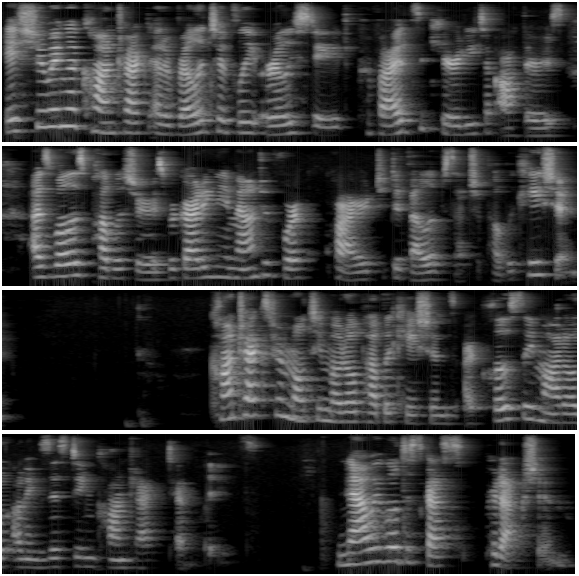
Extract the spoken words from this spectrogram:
Issuing a contract at a relatively early stage provides security to authors as well as publishers regarding the amount of work required to develop such a publication. Contracts for multimodal publications are closely modeled on existing contract templates. Now we will discuss production.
